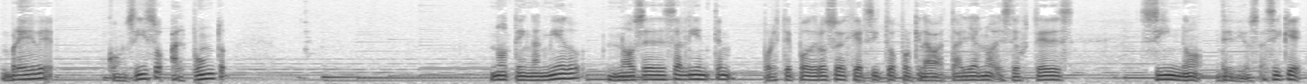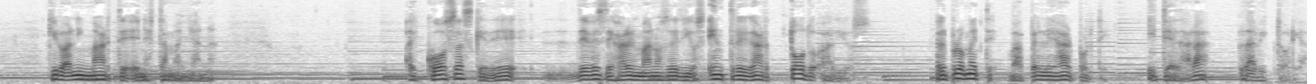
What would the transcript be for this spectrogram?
breve, conciso, al punto. No tengan miedo, no se desalienten por este poderoso ejército, porque la batalla no es de ustedes, sino de Dios. Así que quiero animarte en esta mañana hay cosas que debes dejar en manos de Dios, entregar todo a Dios. Él promete, va a pelear por ti y te dará la victoria.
